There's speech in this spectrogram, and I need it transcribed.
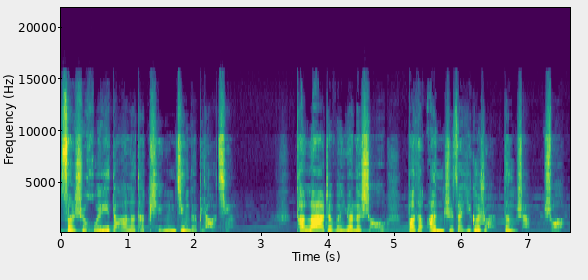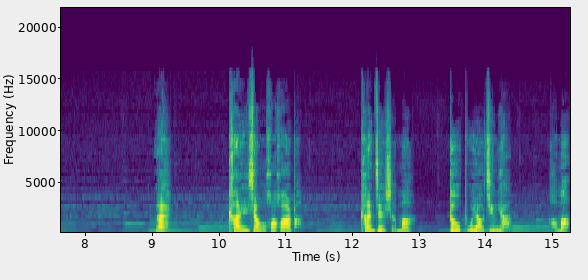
算是回答了他平静的表情。他拉着文渊的手，把他安置在一个软凳上，说：“来，看一下我画画吧。”看见什么，都不要惊讶，好吗？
